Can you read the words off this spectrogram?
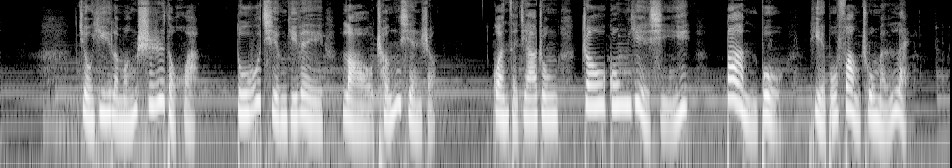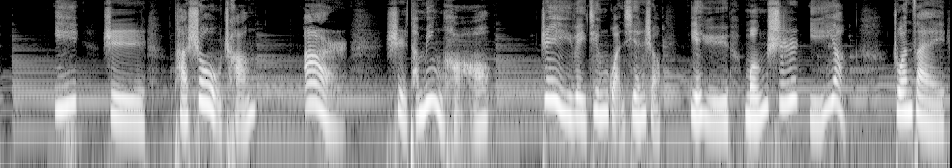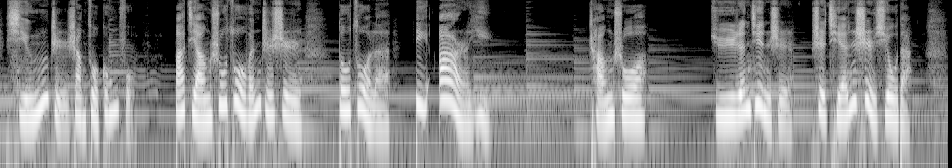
就依了蒙师的话，独请一位老成先生，关在家中招工夜习，半步也不放出门来。一。是他寿长，二是他命好。这位经管先生也与蒙师一样，专在行止上做功夫，把讲书作文之事都做了第二义。常说，举人进士是前世修的，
